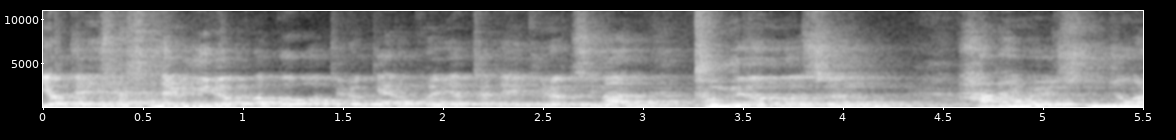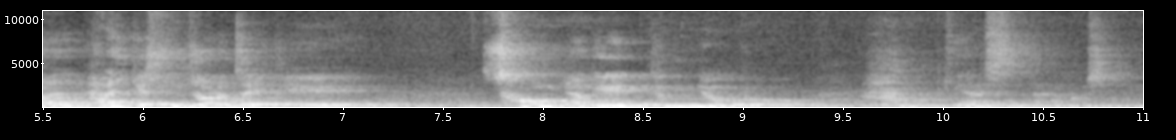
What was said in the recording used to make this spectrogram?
여전히 자신들을 위협하고 두렵게 하는 권력자들이 두렵지만 분명한 것은 하나님을 순종하는 하나님께 순종하는 자에게 성령의 능력으로 함께 하신다는 것입니다.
